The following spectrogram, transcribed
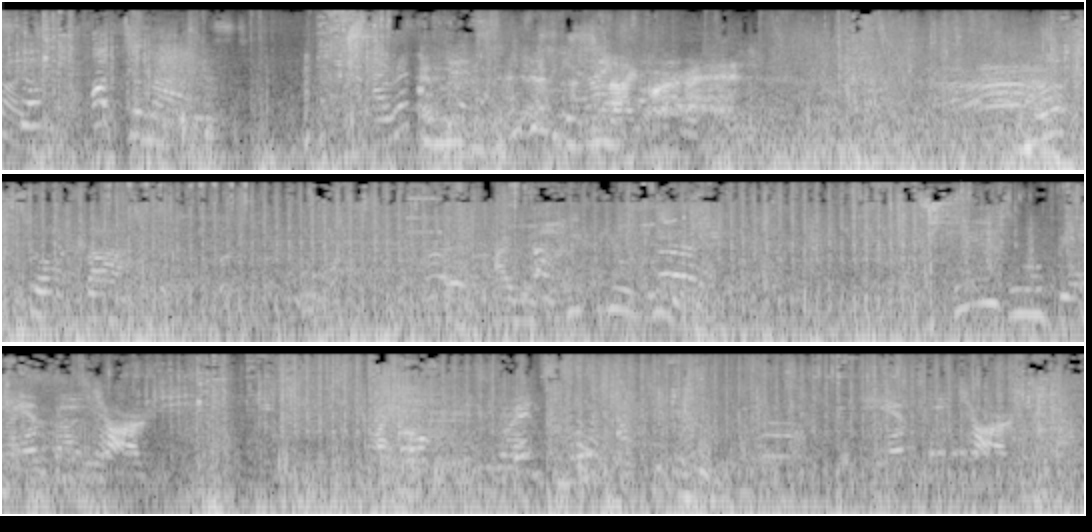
Optimized. I recommend moving behind. I will keep you real. Please move behind the charged. My ultimate is ready. Mode activated. EMP charged.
